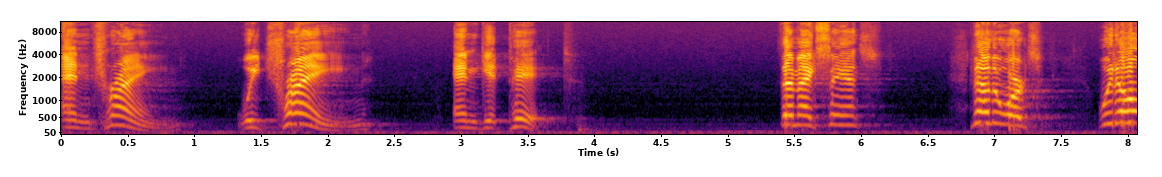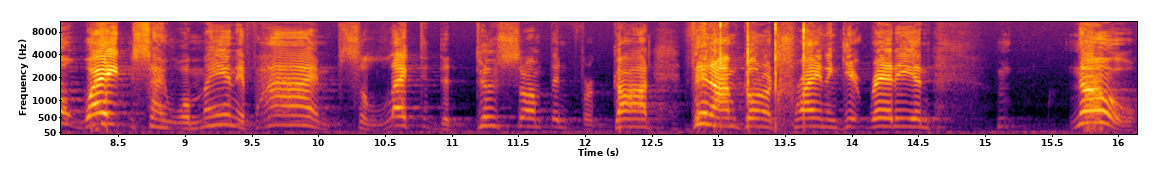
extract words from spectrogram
and trained, we train and get picked. Does that make sense? In other words, we don't wait and say, well, man, if I'm selected to do something for God, then I'm going to train and get ready. And no,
